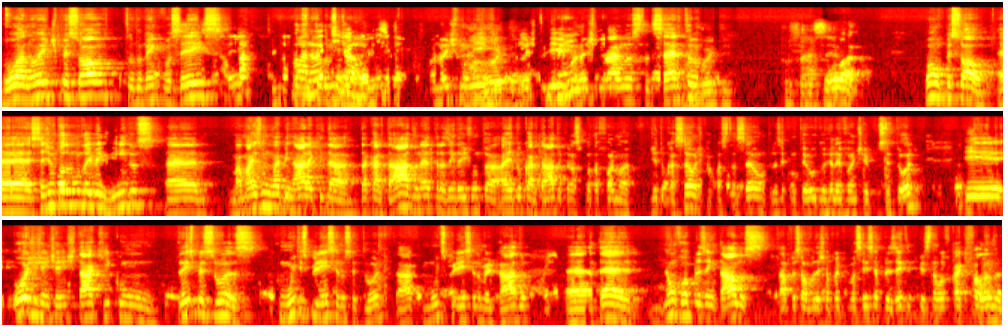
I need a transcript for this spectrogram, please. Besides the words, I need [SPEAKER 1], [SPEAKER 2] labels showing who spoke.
[SPEAKER 1] Boa noite, pessoal. Tudo bem com vocês?
[SPEAKER 2] Opa. Boa noite, João.
[SPEAKER 1] Boa noite, Monique. Boa noite, Guri. Boa noite, Carlos. Tudo certo?
[SPEAKER 3] Boa noite. Tudo certo.
[SPEAKER 1] Boa. Bom, pessoal, é, sejam todo mundo aí bem-vindos. É, mais um webinar aqui da, da Cartado, né? Trazendo aí junto a, a Educartado, que é a nossa plataforma de educação, de capacitação, trazer conteúdo relevante aí para o setor. E hoje, gente, a gente está aqui com três pessoas com muita experiência no setor, tá? Com muita experiência no mercado. É, até não vou apresentá-los, tá, pessoal? Vou deixar para que vocês se apresentem, porque senão eu vou ficar aqui falando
